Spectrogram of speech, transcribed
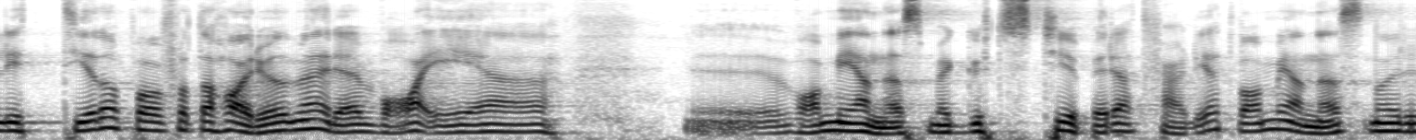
litt tid da, på For det har jo det med dette Hva er hva menes med Guds type rettferdighet? Hva menes når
